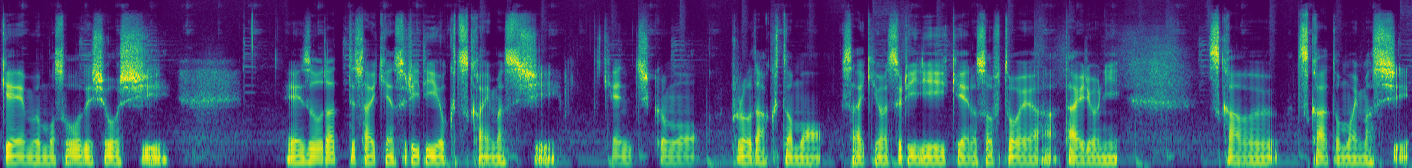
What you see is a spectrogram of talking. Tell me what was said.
ゲームもそうでしょうし、映像だって最近は 3D よく使いますし、建築もプロダクトも最近は 3D 系のソフトウェア大量に使う、使うと思いますし、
